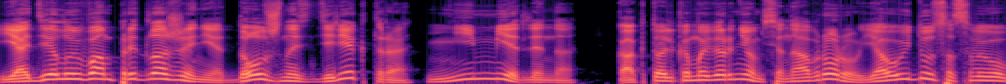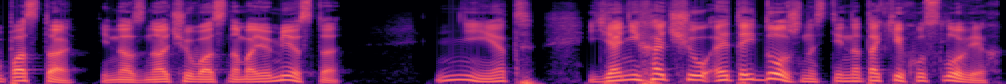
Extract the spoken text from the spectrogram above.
Я делаю вам предложение. Должность директора немедленно. Как только мы вернемся на Аврору, я уйду со своего поста и назначу вас на мое место». «Нет, я не хочу этой должности на таких условиях.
